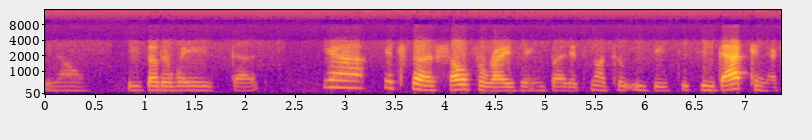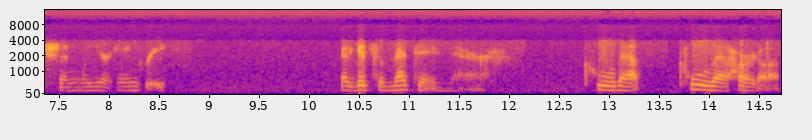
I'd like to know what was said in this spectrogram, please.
you know, these other ways that, yeah, it's uh, the self arising, but it's not so easy to see that connection when you're angry. Got to get some metta in there. Cool that, cool that heart off.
